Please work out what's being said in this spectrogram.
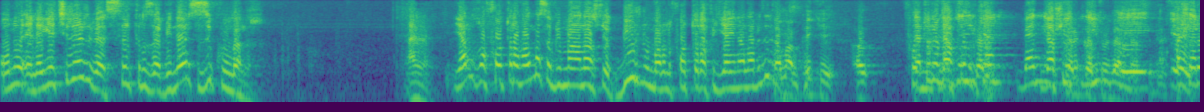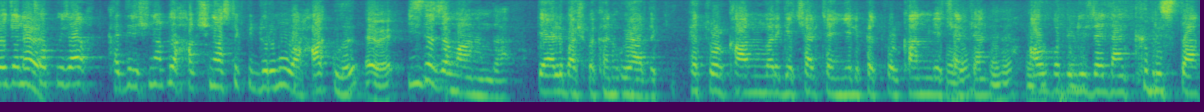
onu ele geçirir ve sırtınıza biner, sizi kullanır. Evet. Yalnız o fotoğraf olmasa bir manası yok. Bir numaralı fotoğrafı yayın alabilir miyiz? Tamam peki. Fotoğrafa laf- gelirken ben de bir şey ekleyeyim. Ee. Yaşar Hoca'nın evet. çok güzel Kadir İşinatlı hak şinaslık bir durumu var. Haklı. Evet. Biz de zamanında değerli başbakanı uyardık. Petrol kanunları geçerken, yeni petrol kanunu geçerken, Avrupa Birliği üzerinden Kıbrıs'ta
